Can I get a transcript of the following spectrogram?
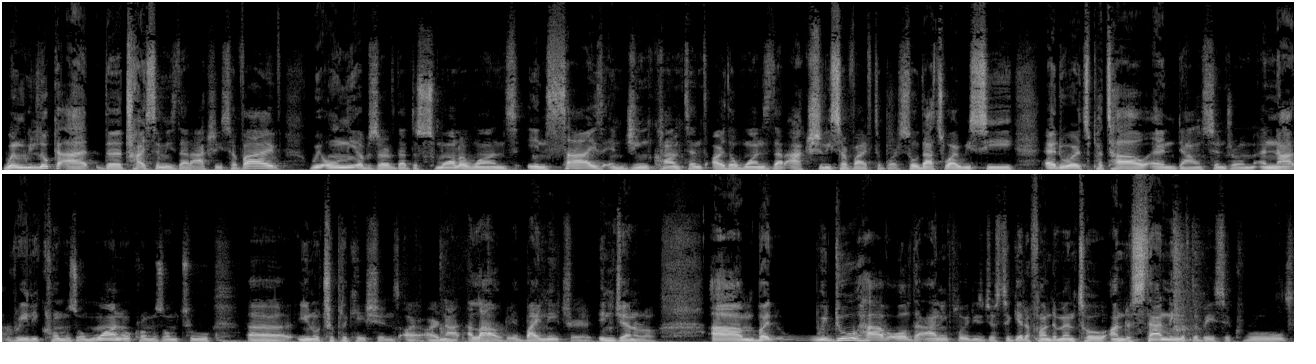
when we look at the trisomies that actually survive, we only observe that the smaller ones in size and gene content are the ones that actually survive to birth. So that's why we see Edwards, Patau, and Down syndrome, and not really chromosome one or chromosome two, uh, you know, triplications are, are not allowed by nature in general. Um, but we do have all the aneuploidies just to get a fundamental understanding of the basic rules.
